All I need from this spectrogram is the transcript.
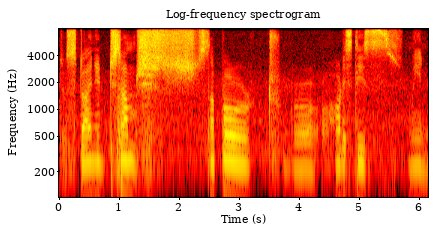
Just I need some support. What is this mean?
